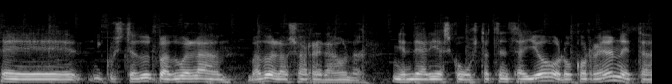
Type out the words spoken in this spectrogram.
e, nik uste dut baduela, baduela oso harrera ona. Jendeari asko gustatzen zaio orokorrean eta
